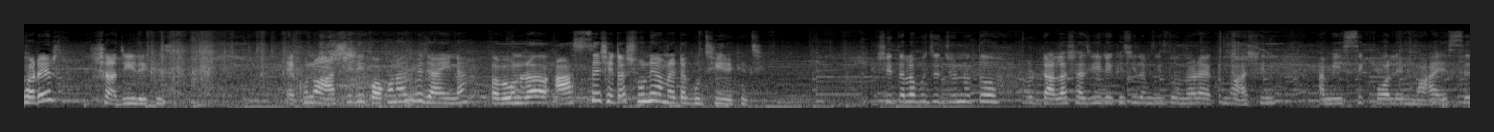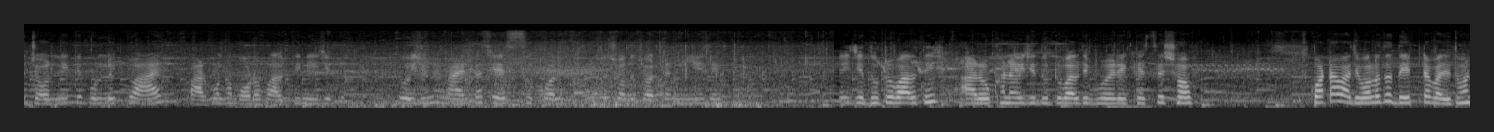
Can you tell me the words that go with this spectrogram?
ঘরের সাজিয়ে রেখেছি। এখনও আসেনি কখন আসবে জানি না তবে ওনারা আসছে সেটা শুনে আমরা এটা গুছিয়ে রেখেছি। শীতলা পুজোর জন্য তো ডালা সাজিয়ে রেখেছিলাম কিন্তু ওনারা এখনও আসেনি। আমি এসছি কলে মা এসছে জল নিতে বলল একটু আয় পারব না বড় বালতি নিয়ে যেতে। তো ওই জন্য মায়ের কাছে এসছি কলে। তো চলো জলটা নিয়ে যাই। এই যে দুটো বালতি আর ওখানে ওই যে দুটো বালতি ভরে রেখেছে সব কটা বাজে বলো তো? দেড়টা বাজে। তোমার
